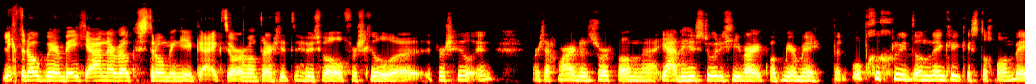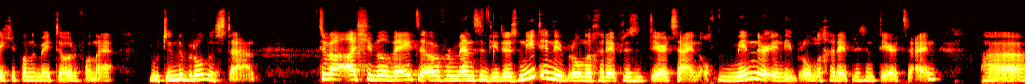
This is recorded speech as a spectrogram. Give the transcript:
Ligt er ook weer een beetje aan naar welke stroming je kijkt hoor, want daar zit heus wel verschil, uh, verschil in. Maar zeg maar, de soort van, uh, ja, de historici waar ik wat meer mee ben opgegroeid, dan denk ik, is toch wel een beetje van de methode van, nou ja, moet in de bronnen staan. Terwijl als je wil weten over mensen die dus niet in die bronnen gerepresenteerd zijn, of minder in die bronnen gerepresenteerd zijn, uh,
